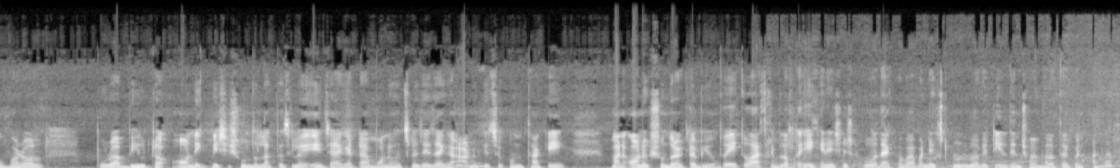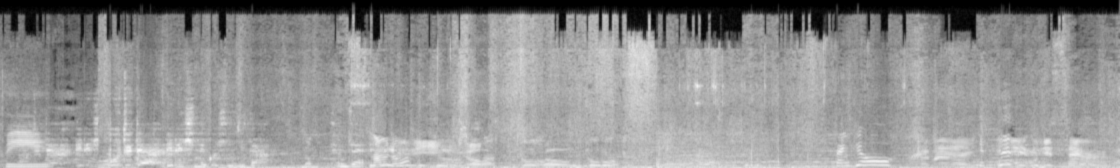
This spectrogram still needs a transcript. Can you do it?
ওভারঅল পুরো ভিউটা অনেক বেশি সুন্দর লাগতেছিল এই জায়গাটা। মনে হচ্ছিল যে এই জায়গায় আরও কিছুক্ষণ থাকি মানে অনেক সুন্দর একটা ভিউ তো এই তো আজকের ব্লগটা এখানেই শেষ করব দেখা হবে আবার নেক্সট কোনো ব্লগে টিল দিন সবাই ভালো থাকবেন আল্লাহ হাফিজ। Number. Number one? Go. Go. Go. Go. Thank you. Bye bye. only, only sir.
